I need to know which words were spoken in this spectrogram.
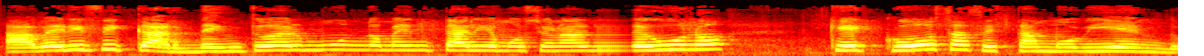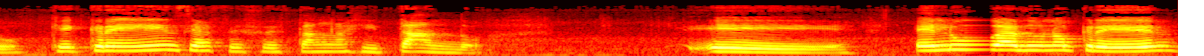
a verificar dentro del mundo mental y emocional de uno qué cosas se están moviendo, qué creencias se, están agitando. Eh, en lugar de uno creer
